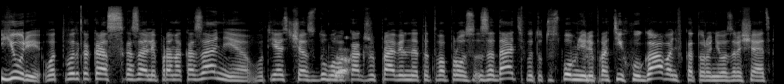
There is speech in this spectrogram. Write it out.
Юрий, вот вы как раз сказали про наказание. Вот я сейчас думала, да. как же правильно этот вопрос задать. Вы тут вспомнили про тихую гавань, в которую не возвращается.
